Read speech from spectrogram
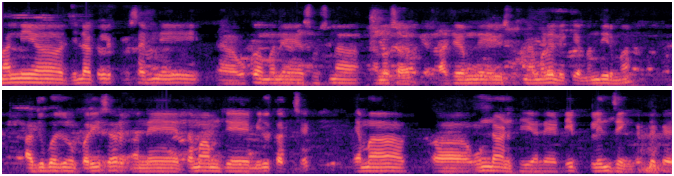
માનનીય જિલ્લા કલેક્ટર સાહેબની હુકમ અને સૂચના અનુસાર આજે અમને એવી સૂચના મળેલી કે મંદિરમાં આજુબાજુનું પરિસર અને તમામ જે મિલકત છે, એમાં ઊંડાણથી અને ડીપ ક્લિન્ઝિંગ એટલે કે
